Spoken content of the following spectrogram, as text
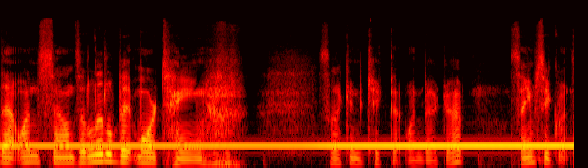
that one sounds a little bit more tame. so I can kick that one back up. Same sequence.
